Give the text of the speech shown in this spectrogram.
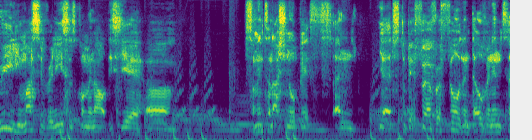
really massive releases coming out this year. Um, some international bits, and yeah, just a bit further afield and delving into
